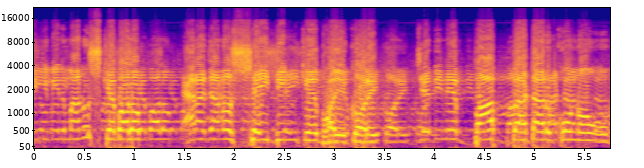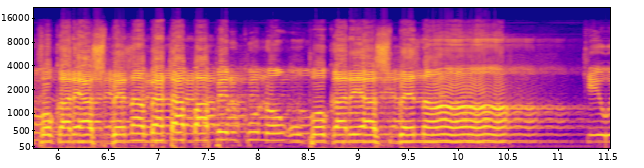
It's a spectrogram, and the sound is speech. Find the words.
পৃথিবীর মানুষকে বলো, এরা যেন সেই দিনকে ভয় করে, যেদিনে বাপ বেটার কোনো উপকারে আসবে না, বেটা বাপের কোনো উপকারে আসবে না। কেউ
